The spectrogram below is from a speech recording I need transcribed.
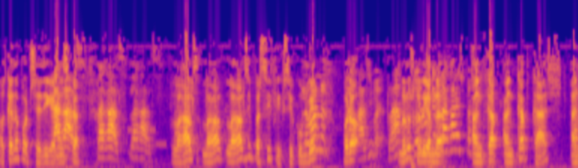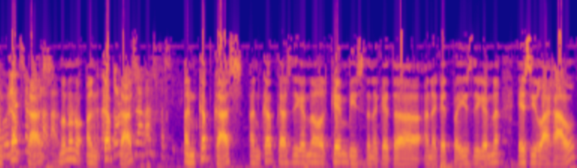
El que no pot ser, diguem-ne, és Legals, que legals, legals. legals, legal, legals i pacífics, si convé, No, no, però legals i- clar, no, no, diguem en cap, en cap cas, en cap no cas, no, no, no, en cap cas, en cap cas, en cap cas, diguem-ne, el que hem vist en aquest, eh, en aquest país, diguem-ne, és il·legal,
